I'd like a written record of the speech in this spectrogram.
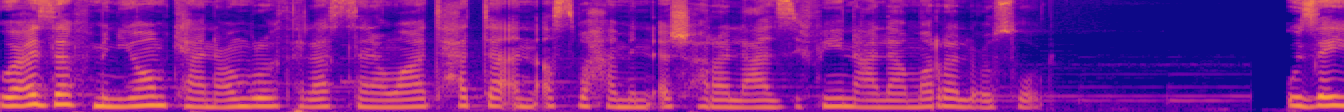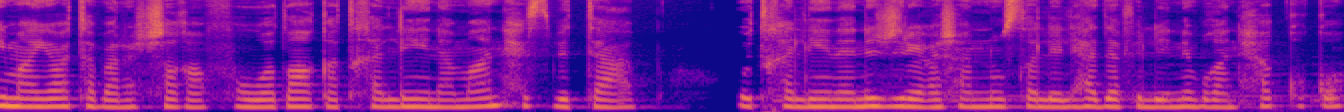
وعزف من يوم كان عمره ثلاث سنوات حتى أن أصبح من أشهر العازفين على مر العصور. وزي ما يعتبر الشغف هو طاقة تخلينا ما نحس بالتعب وتخلينا نجري عشان نوصل للهدف اللي نبغى نحققه.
